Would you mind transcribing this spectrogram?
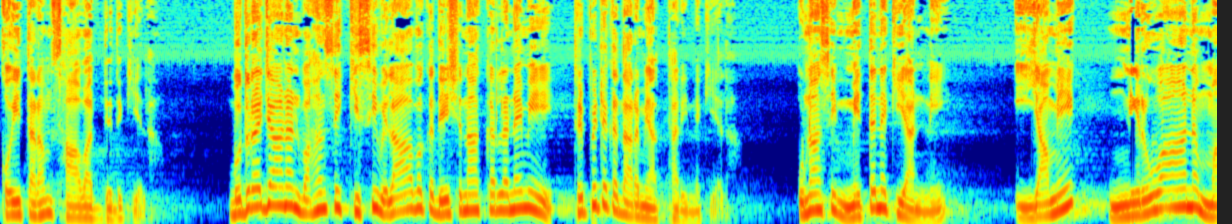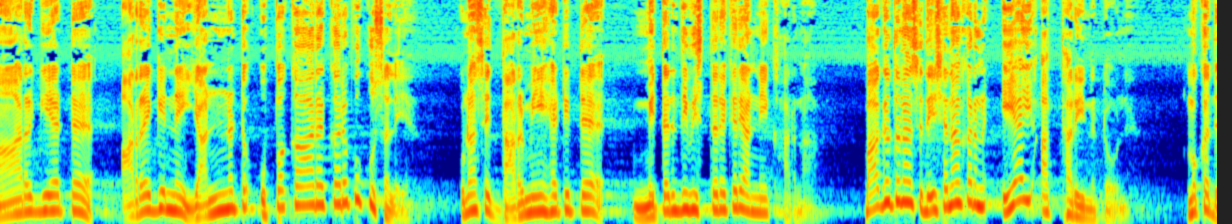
කොයි තරම් සාවද්‍යද කියලා. බුදුරජාණන් වහන්සේ කිසි වෙලාවක දේශනා කරල නැමේ ත්‍රිපිටක ධර්මයක් හරින්න කියලා. උනාසේ මෙතන කියන්නේ යමෙක් නිර්වාණ මාර්ගයට අරගෙන යන්නට උපකාර කරපු කුසලය. උනසේ ධර්මය හැටිට මෙතනදි විස්තර කර යන්නේ කාරණාව. භාගතුනාස දේශනා කරන එයයි අත්හරින්නට ඕන. මොකද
